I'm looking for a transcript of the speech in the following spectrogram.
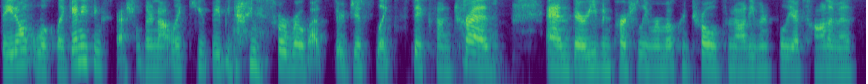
they don't look like anything special. They're not like cute baby dinosaur robots. They're just like sticks on treads, mm-hmm. and they're even partially remote controlled, so not even fully autonomous.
